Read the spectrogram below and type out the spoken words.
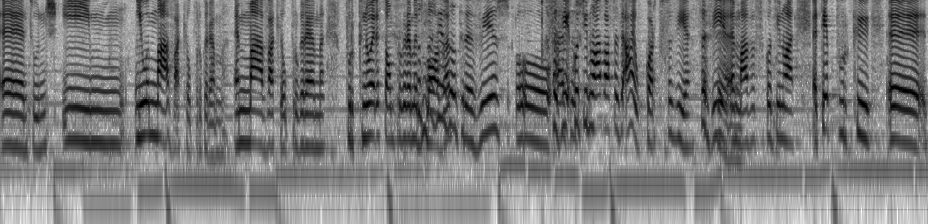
uh, Antunes, e hum, eu amava aquele programa, amava aquele programa, porque não era só um programa tu de moda. fazias outra vez? Ou fazia, achas... Continuava a fazer. Ah, o corte fazia, fazia, amava continuar. Até porque uh,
